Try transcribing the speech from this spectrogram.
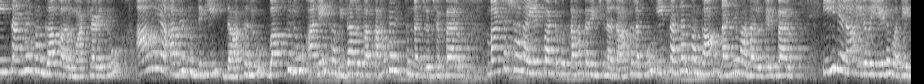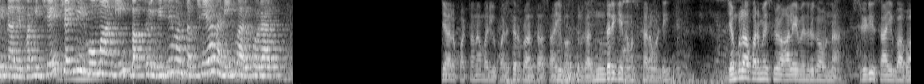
ఈ సందర్భంగా వారు మాట్లాడుతూ ఆలయ అభివృద్ధికి దాతలు భక్తులు అనేక విధాలుగా సహకరిస్తున్నట్లు చెప్పారు. వంటశాల ఏర్పాటుకు సహకరించిన దాతలకు ఈ సందర్భంగా ధన్యవాదాలు తెలిపారు. ఈ నెల ఇరవై ఏడవ తేదీన నిర్వహించే చండీ హోమాన్ని భక్తులు విజయవంతం చేయాలని వారు కోరారు. నంద్యాల పట్టణ మరియు పరిసర ప్రాంత సాయి భక్తులకు అందరికీ నమస్కారం అండి. జంబులా పరమేశ్వరి ఆలయం ఎదురుగా ఉన్న షిరిడి సాయిబాబా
